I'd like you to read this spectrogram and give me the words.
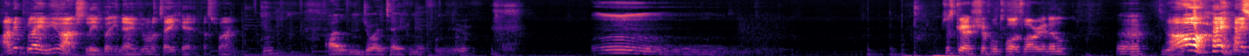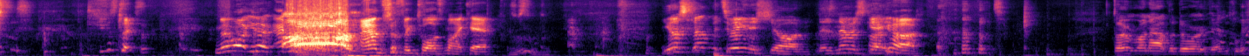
I didn't blame you actually, but you know if you want to take it, that's fine. I'll enjoy taking it from you. Mm. Just go shuffle towards Laurie a little. Uh, Yeah. Oh, I, I, That's- you just like. You know what? You know, actually, Oh! I am shuffling towards Mike here. Ooh. you're stuck between us, Sean. There's no Oh escape. God. Don't run out the door again, please.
